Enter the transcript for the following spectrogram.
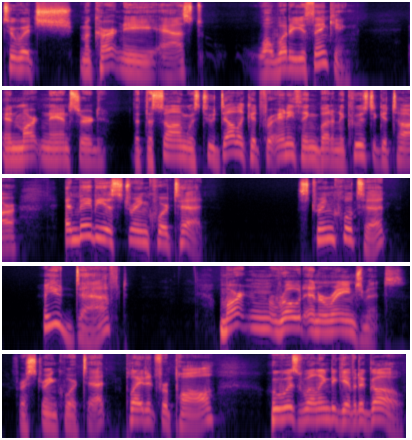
To which McCartney asked, Well, what are you thinking? And Martin answered that the song was too delicate for anything but an acoustic guitar and maybe a string quartet. String quartet? Are you daft? Martin wrote an arrangement for string quartet, played it for Paul, who was willing to give it a go.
